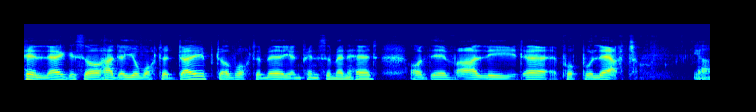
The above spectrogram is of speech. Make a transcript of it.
tillegg så hadde jeg jo blitt døypt og blitt med i en pinsemenighet, og det var lite populært. Ja.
